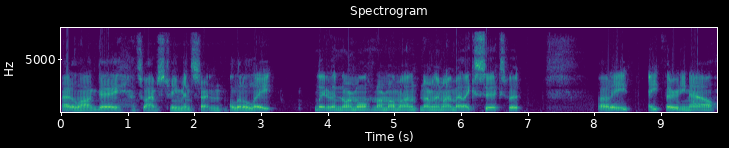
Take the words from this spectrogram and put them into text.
I had a long day. That's why I'm streaming, starting a little late, later than normal. Normal, I'm on, normally I'm on by like six, but about eight, eight thirty now.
